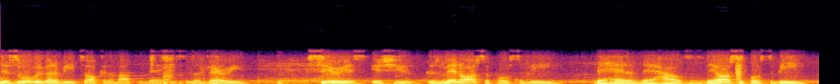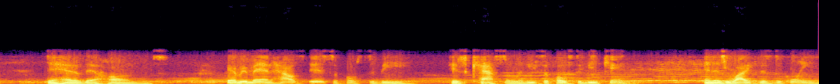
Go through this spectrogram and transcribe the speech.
This is what we're going to be talking about today. This is a very serious issue because men are supposed to be the head of their houses. They are supposed to be the head of their homes. Every man's house is supposed to be his castle, and he's supposed to be king, and his wife is the queen.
